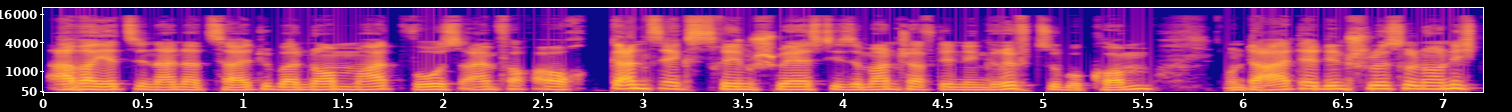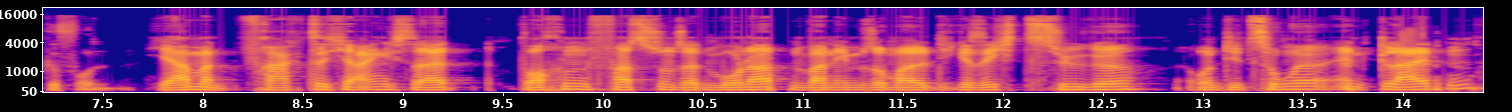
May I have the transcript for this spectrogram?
aber jetzt in einer Zeit übernommen hat, wo es einfach auch ganz extrem schwer ist, diese Mannschaft in den Griff zu bekommen. Und da hat er den Schlüssel noch nicht gefunden. Ja, man fragt sich ja eigentlich seit Wochen, fast schon seit Monaten, wann ihm so mal die Gesichtszüge und die Zunge entgleiten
